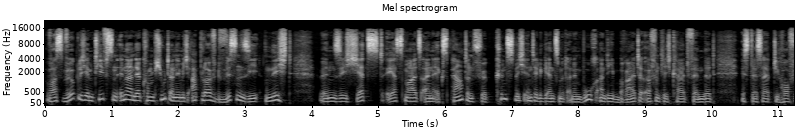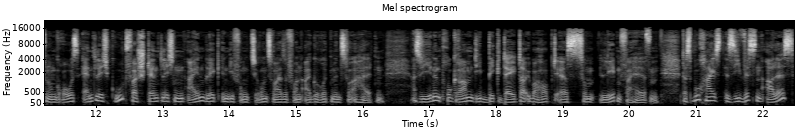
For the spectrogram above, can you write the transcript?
Was wirklich im tiefsten Innern der Computer nämlich abläuft, wissen sie nicht. Wenn sich jetzt erstmals eine Expertin für künstliche Intelligenz mit einem Buch an die breite Öffentlichkeit wendet, ist deshalb die Hoffnung groß, endlich gut verständlichen Einblick in die Funktionsweise von Algorithmen zu erhalten. Also jenen Programmen, die Big Data überhaupt erst zum Leben verhelfen. Das Buch heißt Sie wissen alles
